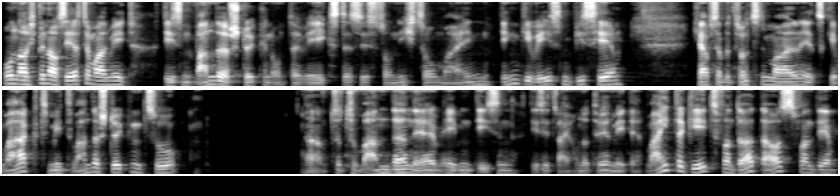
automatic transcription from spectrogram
Und auch, ich bin auch das erste Mal mit diesen Wanderstöcken unterwegs. Das ist so nicht so mein Ding gewesen bisher. Ich habe es aber trotzdem mal jetzt gewagt, mit Wanderstöcken zu, äh, zu, zu wandern, äh, eben diesen, diese 300 Höhenmeter. Weiter geht's von dort aus, von, der,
